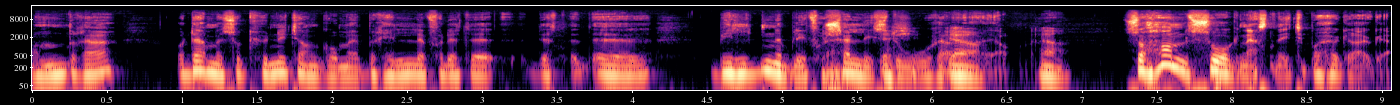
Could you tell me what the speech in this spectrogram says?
andre. Og dermed så kunne ikke han gå med briller, for dette, dette, uh, bildene blir forskjellig store. ja. Ja. Ja. Så han så nesten ikke på høyre øye.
